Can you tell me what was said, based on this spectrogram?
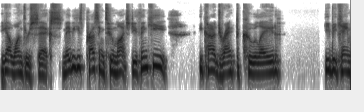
he got one through six. Maybe he's pressing too much. Do you think he he kind of drank the Kool-Aid he became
